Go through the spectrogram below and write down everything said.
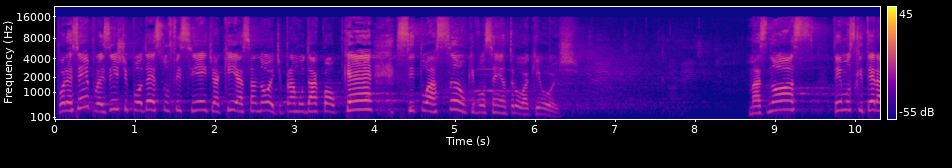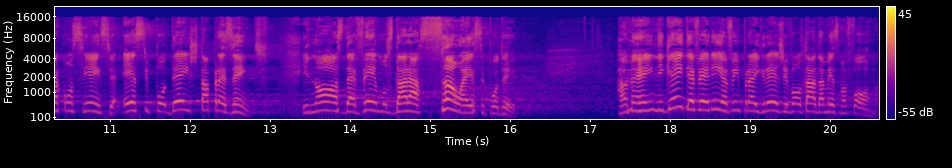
Por exemplo, existe poder suficiente aqui essa noite para mudar qualquer situação que você entrou aqui hoje. Mas nós temos que ter a consciência, esse poder está presente. E nós devemos dar ação a esse poder. Amém? Ninguém deveria vir para a igreja e voltar da mesma forma.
